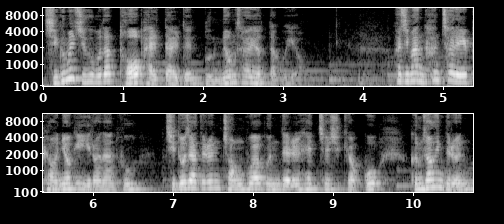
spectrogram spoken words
지금의 지구보다 더 발달된 문명 사회였다고 해요. 하지만 한 차례의 변혁이 일어난 후 지도자들은 정부와 군대를 해체시켰고 금성인들은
